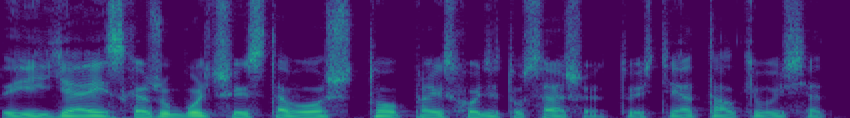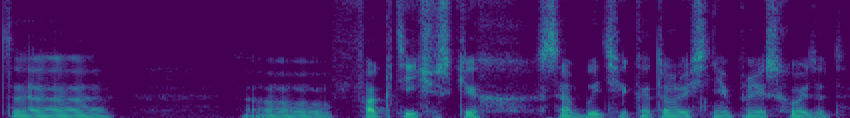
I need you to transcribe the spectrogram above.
И я исхожу больше из того, что происходит у Саши. То есть я отталкиваюсь от э, э, фактических событий, которые с ней происходят.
